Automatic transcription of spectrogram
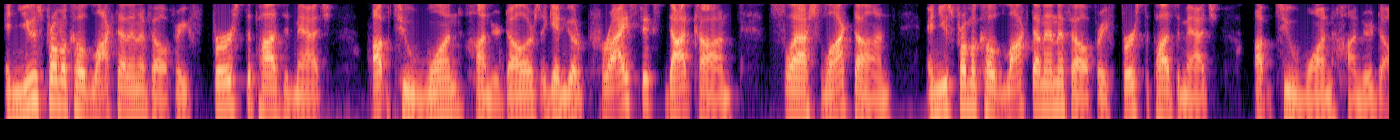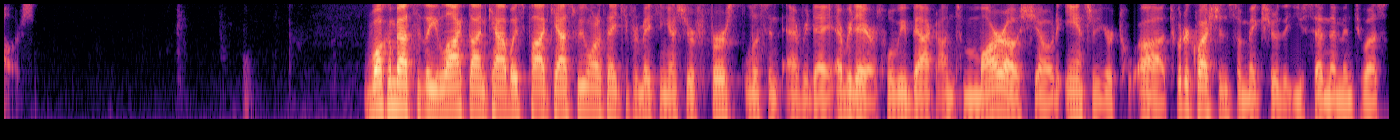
and use promo code lockdown NFL for a first deposit match up to $100. Again, go to prizepicks.com slash lockdown and use promo code lockdown NFL for a first deposit match up to $100. Welcome back to the Locked On Cowboys podcast. We want to thank you for making us your first listen every day. Every day, we'll be back on tomorrow's show to answer your uh, Twitter questions. So make sure that you send them into us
